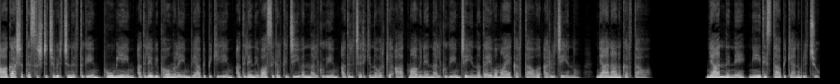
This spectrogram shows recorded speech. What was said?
ആകാശത്തെ സൃഷ്ടിച്ചു വിരിച്ചു നിർത്തുകയും ഭൂമിയെയും അതിലെ വിഭവങ്ങളെയും വ്യാപിപ്പിക്കുകയും അതിലെ നിവാസികൾക്ക് ജീവൻ നൽകുകയും അതിൽ ചരിക്കുന്നവർക്ക് ആത്മാവിനെ നൽകുകയും ചെയ്യുന്ന ദൈവമായ കർത്താവ് അരുൾ ചെയ്യുന്നു. ഞാനാണ് കർത്താവ്. ഞാൻ നിന്നെ നീതി സ്ഥാപിക്കാനും വിളിച്ചു.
